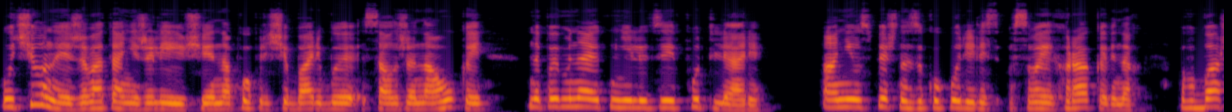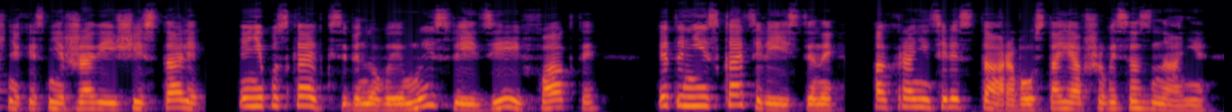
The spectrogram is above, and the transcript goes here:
Ученые, живота не жалеющие на поприще борьбы с лженаукой, напоминают мне людей в футляре. Они успешно закупорились в своих раковинах, в башнях из нержавеющей стали и не пускают к себе новые мысли, идеи, факты. Это не искатели истины, а хранители старого, устоявшегося знания –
